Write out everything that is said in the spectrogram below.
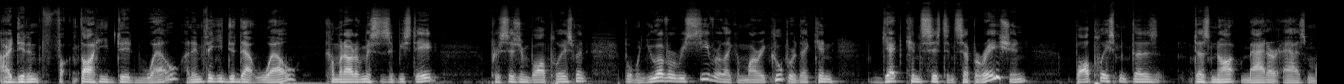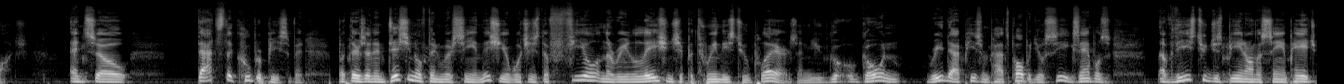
I didn't f- thought he did well. I didn't think he did that well coming out of Mississippi State, precision ball placement. But when you have a receiver like Amari Cooper that can get consistent separation, ball placement does does not matter as much. And so that's the Cooper piece of it. But there's an additional thing we're seeing this year, which is the feel and the relationship between these two players. And you go, go and read that piece from Pat's pulpit, you'll see examples of these two just being on the same page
